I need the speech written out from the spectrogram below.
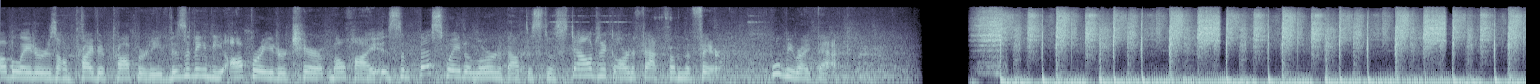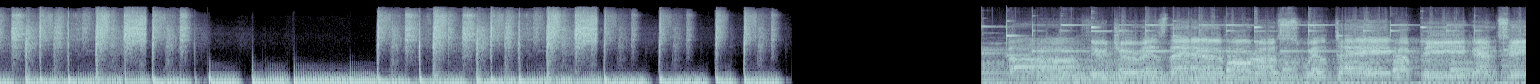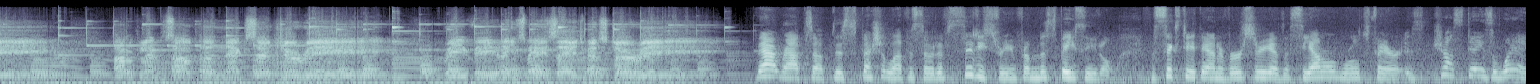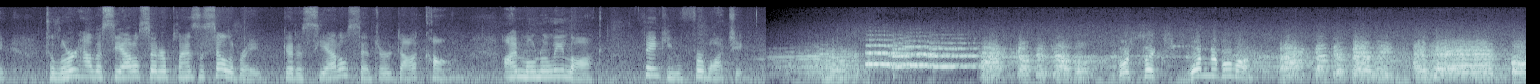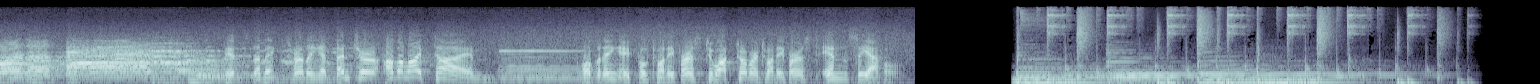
Since the bubbleator is on private property, visiting the operator chair at MOHAI is the best way to learn about this nostalgic artifact from the fair. We'll be right back. See a glimpse of the next century, revealing space age mystery. That wraps up this special episode of City Stream from the Space Needle. The 60th anniversary of the Seattle World's Fair is just days away. To learn how the Seattle Center plans to celebrate, go to seattlecenter.com. I'm Mona Lee Locke. Thank you for watching. Up your trouble for six wonderful months. Pack up your family and head for the fair. It's the big thrilling adventure of a lifetime. Opening April 21st to October 21st in Seattle.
